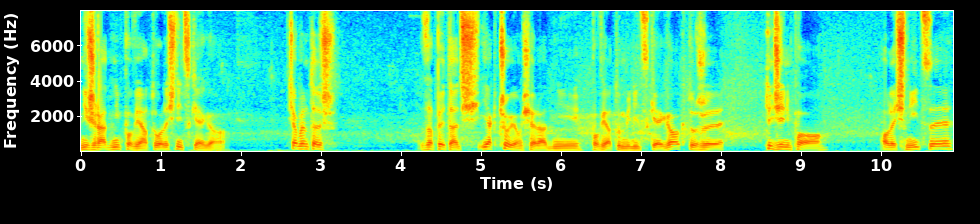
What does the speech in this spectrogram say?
niż radni powiatu oleśnickiego. Chciałbym też zapytać, jak czują się radni powiatu milickiego, którzy tydzień po Oleśnicy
